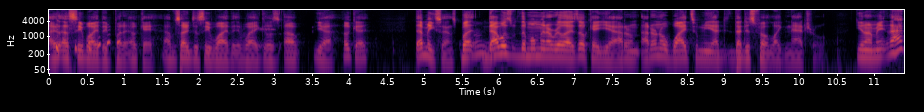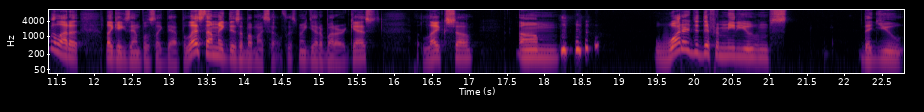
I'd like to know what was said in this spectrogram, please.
I, I see why they put it. Okay, I'm starting to see why the, why it goes up. Yeah, okay, that makes sense. But Mm. that was the moment I realized. Okay, yeah, I don't I don't know why to me I, that just felt like natural. You know what I mean? And I have a lot of like examples like that. But let's not make this about myself. Let's make it about our guest, Alexa. Um, what are the different mediums that you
